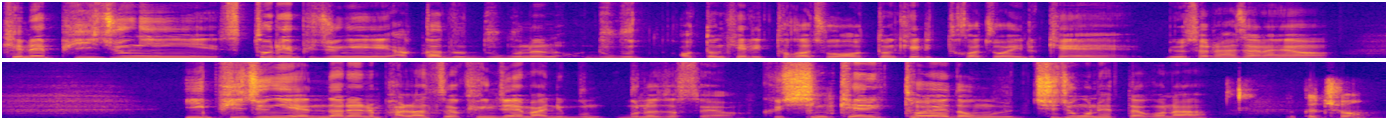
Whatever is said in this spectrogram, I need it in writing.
걔네 비중이 스토리 비중이 아까도 누구는 누구 어떤 캐릭터가 좋아 어떤 캐릭터가 좋아 이렇게 묘사를 하잖아요. 이 비중이 옛날에는 밸런스가 굉장히 많이 무, 무너졌어요. 그 신 캐릭터에 너무 치중을 했다거나 그렇죠.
